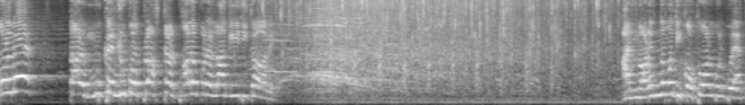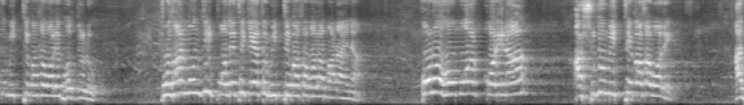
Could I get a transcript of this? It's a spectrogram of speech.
করবে, তার মুখে লুকো প্লাস্টার ভালো করে লাগিয়ে দিতে হবে। আর নরেন্দ্র মোদী কত আর বলব, এত মিথ্যে কথা বলে ভদ্রলোক। প্রধানমন্ত্রীর পদে থেকে এত মিথ্যে কথা বলা মানায় না। কোনো হোমওয়ার্ক করে না, আর শুধু মিথ্যে কথা বলে। আর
